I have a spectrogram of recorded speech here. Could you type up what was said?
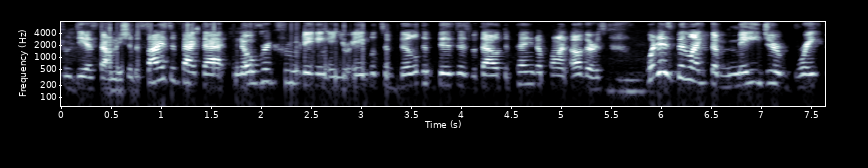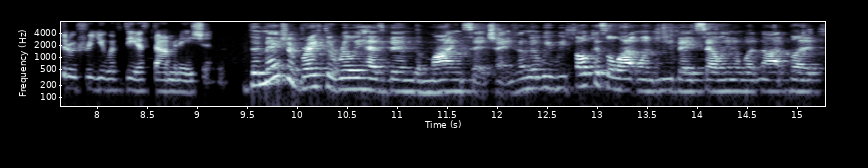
from DS Domination, besides the fact that no recruiting and you're able to build a business without depending upon others, mm-hmm. what has been like the major breakthrough for you with DS Domination? The major breakthrough really has been the mindset change. I mean, we, we focus a lot on eBay selling and whatnot, but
